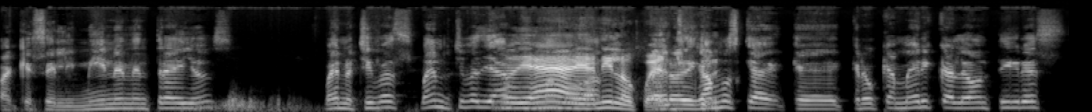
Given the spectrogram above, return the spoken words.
para que se eliminen entre ellos. Bueno, Chivas, bueno, Chivas ya. No, ya, ya ni lo cuento. Pero digamos que, que, creo que América, León, Tigres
